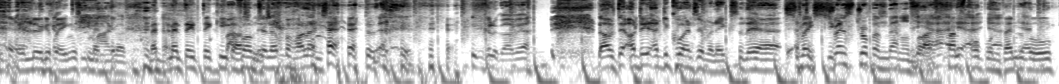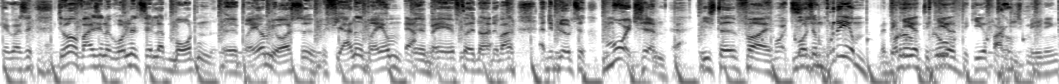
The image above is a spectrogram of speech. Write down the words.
vellykket på engelsk, men, men, men det, det gik Bare få også ham til at lidt. på hollandsk. det kunne det godt være. Nå, det, og, det, og det kunne han simpelthen ikke, så det er... Svendstrup and. Ja. Svendstrup and Vendelbo. det kan jeg godt se. Det var jo faktisk en af grundene til, at Morten øh, Breum jo også øh, fjernede Breum Ja. øh, bagefter, når det var, at det blev til Morten, ja. i stedet for øh, Morten Breum. Men det giver, det, giver, det giver faktisk mening.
